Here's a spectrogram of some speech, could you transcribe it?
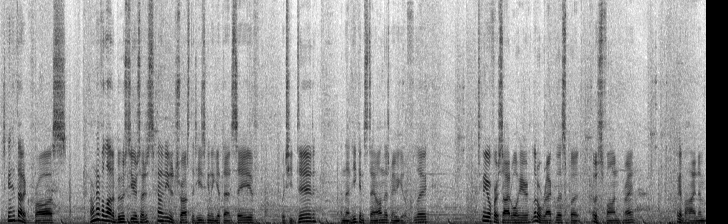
Just gonna hit that across. I don't have a lot of boost here, so I just kind of need to trust that he's gonna get that save, which he did. And then he can stay on this, maybe get a flick. Just gonna go for a sidewall here. A little reckless, but it was fun, right? I'll get behind him.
